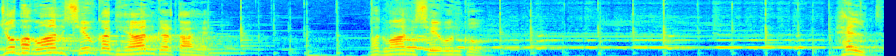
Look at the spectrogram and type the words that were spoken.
जो भगवान शिव का ध्यान करता है, भगवान शिव उनको हेल्थ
